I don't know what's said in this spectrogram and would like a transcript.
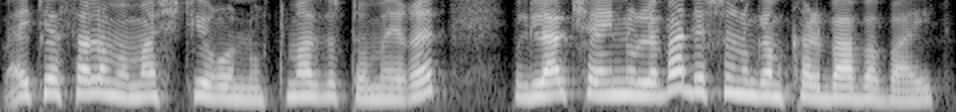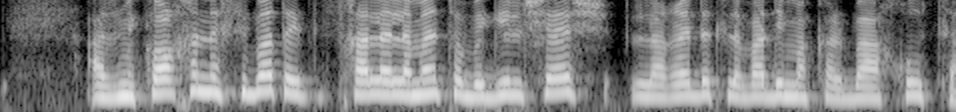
הייתי עושה לו ממש טירונות. מה זאת אומרת? בגלל שהיינו לבד, יש לנו גם כלבה בבית. אז מכוח הנסיבות הייתי צריכה ללמד אותו בגיל 6 לרדת לבד עם הכלבה החוצה.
